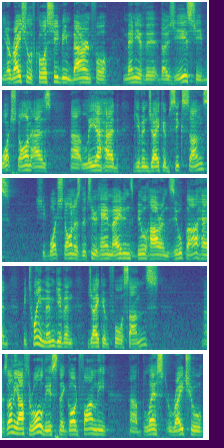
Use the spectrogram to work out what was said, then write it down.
You know, Rachel, of course, she'd been barren for many of the, those years. She'd watched on as uh, Leah had given Jacob six sons. She'd watched on as the two handmaidens, Bilhah and Zilpah, had between them given Jacob four sons. And it was only after all this that God finally uh, blessed Rachel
